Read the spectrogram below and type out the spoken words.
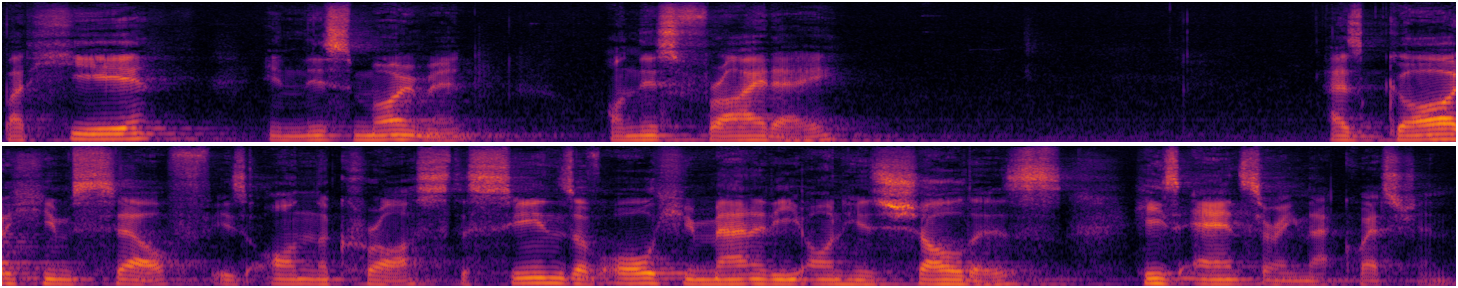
But here, in this moment, on this Friday, as God Himself is on the cross, the sins of all humanity on His shoulders, He's answering that question.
